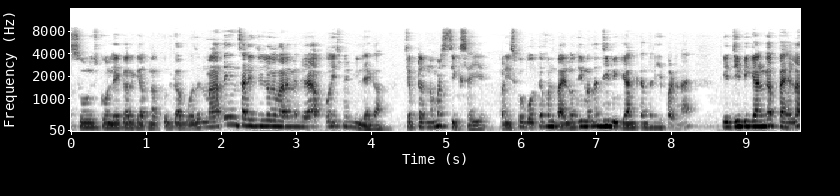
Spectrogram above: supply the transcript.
सूरज को लेकर के अपना खुद का भोजन बनाते हैं, इन सारी चीज़ों के बारे में जो है आपको इसमें मिलेगा। चैप्टर नंबर सिक्स है ये। और इसको बोलते हैं अपन बायोलॉजी मतलब जीव विज्ञान के अंदर ये पढ़ना है। ये जीव विज्ञान का पहला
